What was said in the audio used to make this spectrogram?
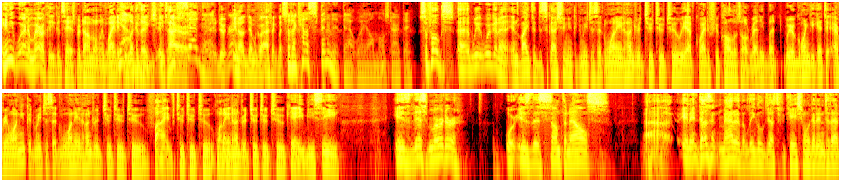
Anywhere in America, you could say it's predominantly white if Yeah, you look at the if you entire, that, right. you know, demographic. But so they're kind of spinning it that way almost aren't they So, folks, uh, we, we're going to invite the discussion. You can reach us at 1 800 222. We have quite a few callers already, but we're going to get to everyone. You can reach us at 1 800 222 5222, 1 800 222 KBC. Is this murder or is this something else? Uh, and it doesn't matter the legal justification. We'll get into that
